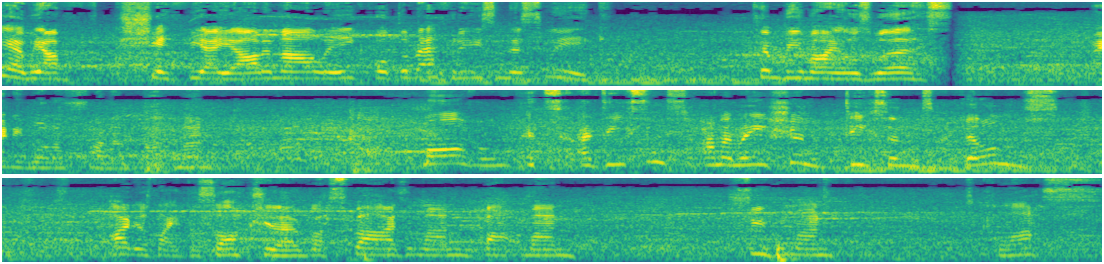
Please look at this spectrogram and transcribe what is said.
yeah, we have shit VAR in our league, but the referees in this league can be miles worse. Anyone a fan of Batman? Marvel, it's a decent animation, decent films. I just like the socks, you know, got Spider-Man, Batman, Superman. It's class.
